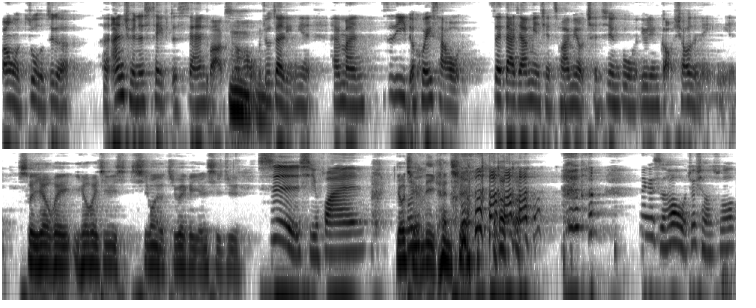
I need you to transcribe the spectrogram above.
帮我做了这个很安全的 safe 的 sandbox，然后我就在里面还蛮恣意的挥洒我在大家面前从来没有呈现过有点搞笑的那一面。所以以后会以后会继续希望有机会可以演喜剧。是喜欢 有潜力看起来。那个时候我就想说，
